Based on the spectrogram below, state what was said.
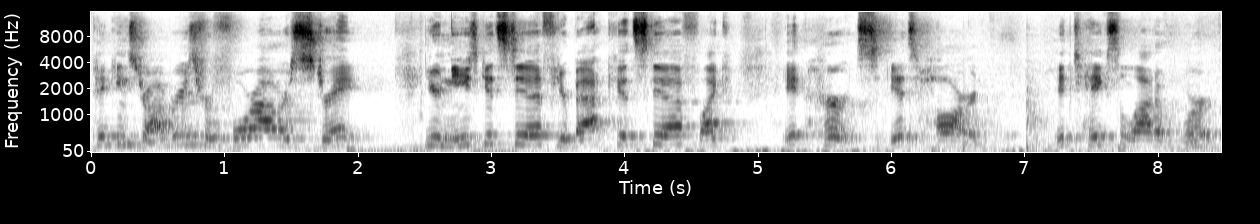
picking strawberries for four hours straight your knees get stiff, your back gets stiff. Like it hurts, it's hard, it takes a lot of work.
